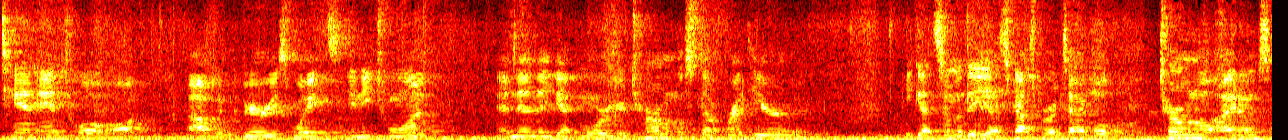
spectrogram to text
10, and 12 off uh, with the various weights in each one. And then they got more of your terminal stuff right here. You got some of the uh, Scottsboro Tackle terminal items.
